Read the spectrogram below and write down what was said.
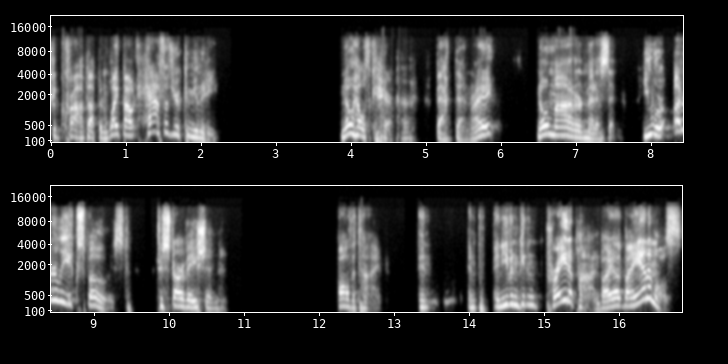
could crop up and wipe out half of your community. No health care back then, right? No modern medicine. You were utterly exposed to starvation all the time. And and and even getting preyed upon by uh, by animals.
